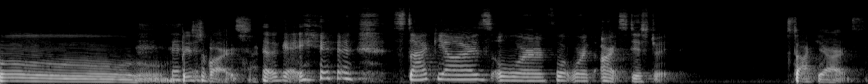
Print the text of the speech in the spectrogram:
Ooh, Bishop Arts. Okay. Stockyards or Fort Worth Arts District? Stockyards.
